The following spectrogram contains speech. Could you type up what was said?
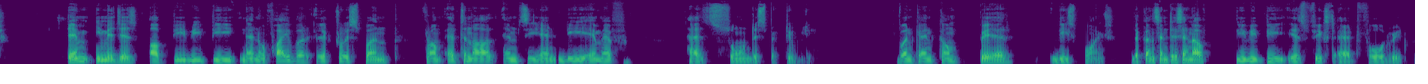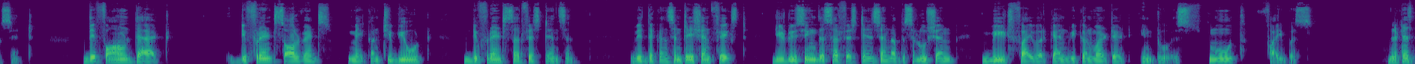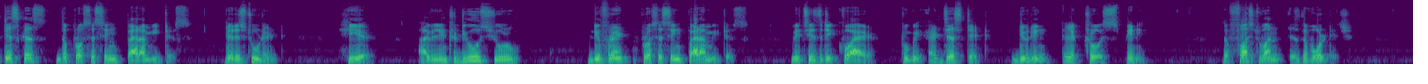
TEM images of PVP nanofiber electrospun from ethanol, MC and DMF has shown respectively one can compare these points. The concentration of PVP is fixed at 4 weight percent. They found that different solvents may contribute different surface tension. With the concentration fixed, reducing the surface tension of the solution, beads fiber can be converted into smooth fibers. Let us discuss the processing parameters. Dear student, here, I will introduce you different processing parameters which is required to be adjusted during electrospinning. The first one is the voltage.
